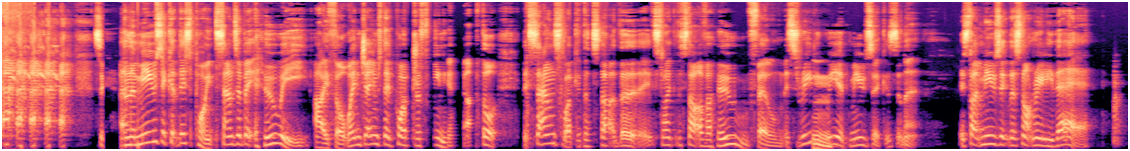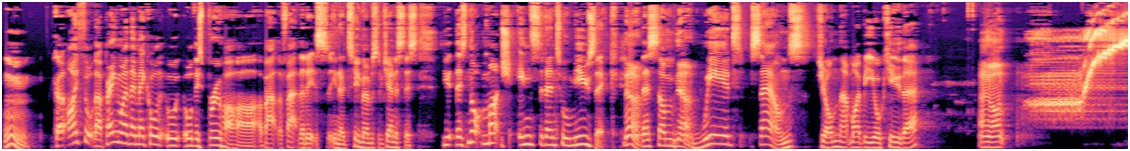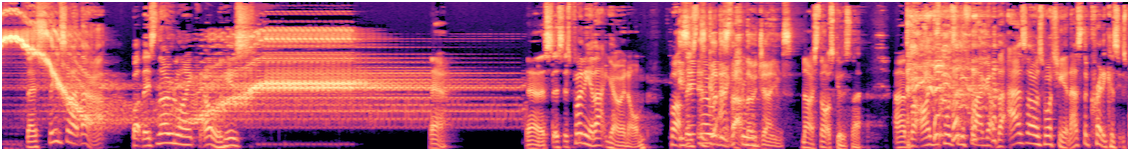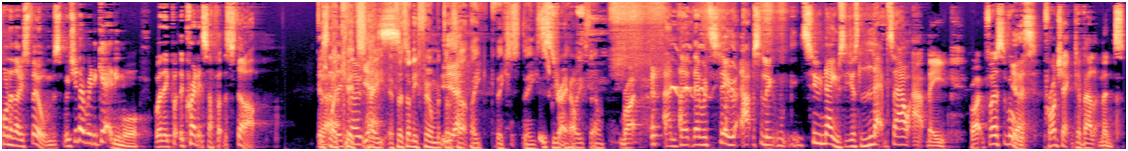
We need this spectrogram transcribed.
So- and the music at this point sounds a bit hooey. I thought when James did Quadrophenia, I thought it sounds like the start of the. It's like the start of a Who film. It's really Hmm. weird music, isn't it? It's like music that's not really there. Mm. I thought that, bearing in mind they make all, all, all this brouhaha about the fact that it's, you know, two members of Genesis, you, there's not much incidental music. No. There's some weird sounds. John, that might be your cue there. Hang on. There's things like that, but there's no like, oh, here's. Yeah. Yeah, there's, there's, there's plenty of that going on. But Is it as no good as that though, James? No, it's not as good as that. Uh, but I just wanted to flag up that as I was watching it, and as the credit, because it's one of those films which you don't really get anymore, where they put the credits up at the start. It's my there's kids no- hate. If there's any film that does Yeah. that, they they they straight off. face down. Right. And there, there were two absolute two names that just leapt out at me. Right. First of all, Yes. project development.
